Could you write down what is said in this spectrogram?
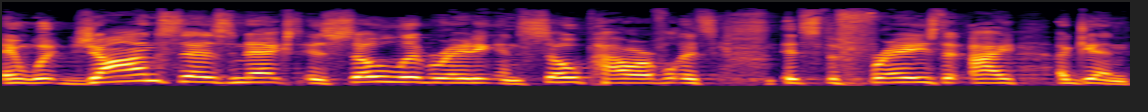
And what John says next is so liberating and so powerful. It's, it's the phrase that I, again,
